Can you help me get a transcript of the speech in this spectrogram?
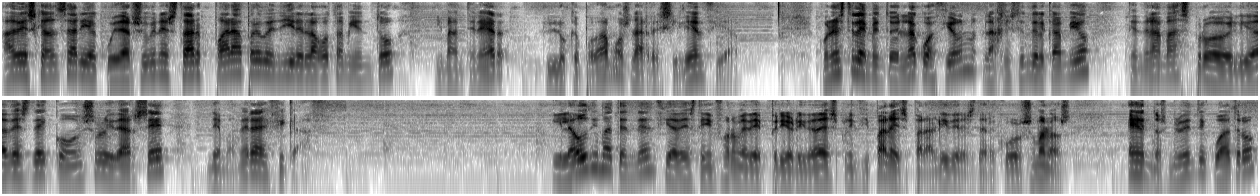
a descansar y a cuidar su bienestar para prevenir el agotamiento y mantener lo que podamos la resiliencia. Con este elemento en la ecuación, la gestión del cambio tendrá más probabilidades de consolidarse de manera eficaz. Y la última tendencia de este informe de prioridades principales para líderes de recursos humanos en 2024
